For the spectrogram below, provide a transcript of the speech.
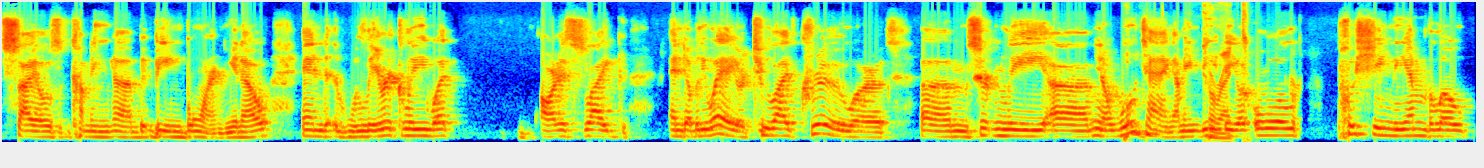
styles coming uh, being born you know and lyrically what artists like NWA or Two Live Crew or um, certainly um, you know Wu Tang. I mean, they, they, are all pushing the envelope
